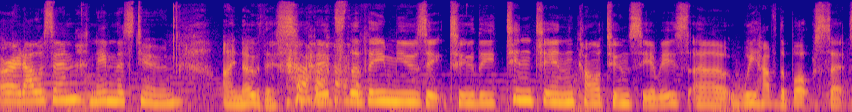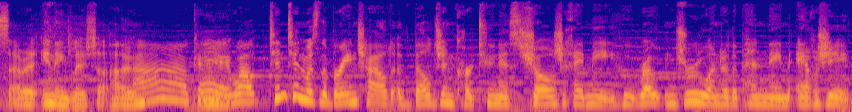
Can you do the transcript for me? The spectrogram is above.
All right, Allison, name this tune. I know this. it's the theme music to the Tintin cartoon series. Uh, we have the box set, Sarah, in English at home. Ah, okay. Well, Tintin was the brainchild of Belgian cartoonist Georges Remi, who wrote and drew under the pen name Hergé.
